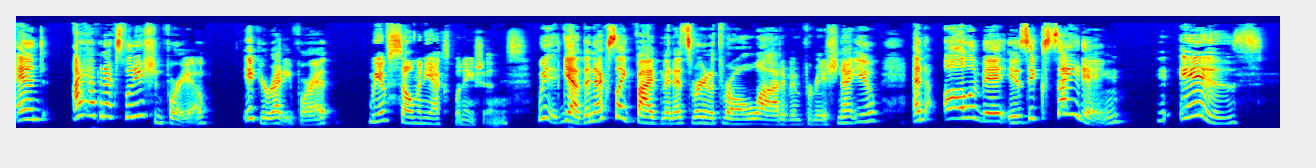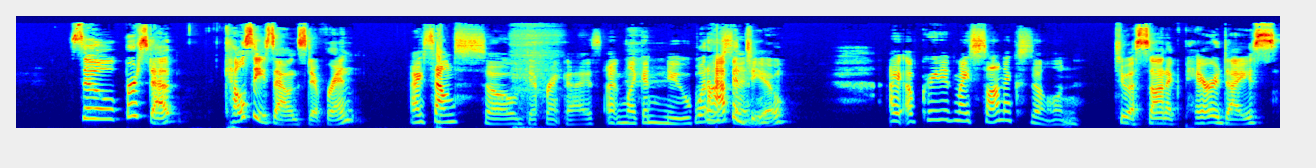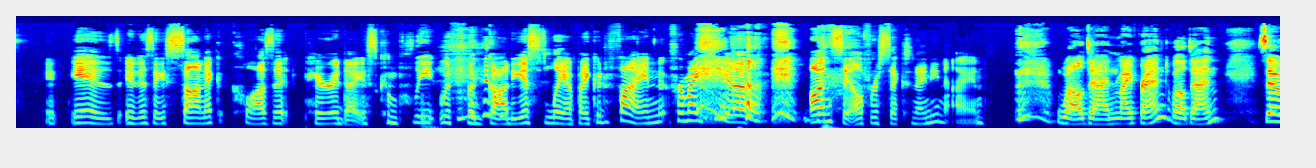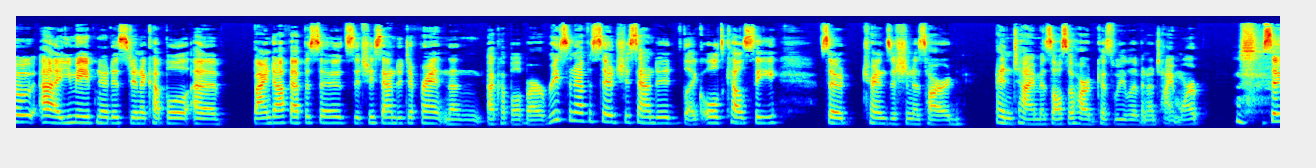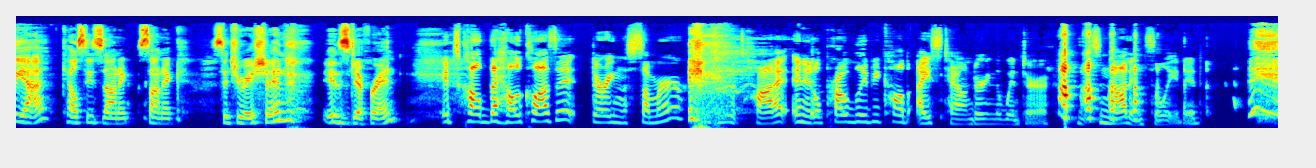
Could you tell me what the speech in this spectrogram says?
And I have an explanation for you, if you're ready for it. We have so many explanations. We yeah, the next like five minutes, we're gonna throw a lot of information at you, and all of it is exciting. It is. So first up, Kelsey sounds different. I sound so different, guys. I'm like a new What person. happened to you? I upgraded my Sonic Zone. To a Sonic Paradise. It is. It is a Sonic closet paradise, complete with the gaudiest lamp I could find from IKEA on sale for six ninety nine. well done, my friend. Well done. So uh, you may have noticed in a couple of bind off episodes that she sounded different, and then a couple of our recent episodes she sounded like old Kelsey. So transition is hard, and time is also hard because we live in a time warp. So yeah, Kelsey's Sonic Sonic situation is different. It's called the Hell Closet during the summer because it's hot, and it'll probably be called Ice Town during the winter. It's not insulated.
